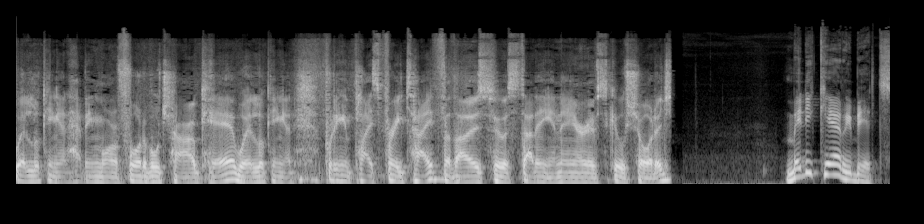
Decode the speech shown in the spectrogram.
we're looking at having more affordable childcare. We're looking at putting in place free TAFE for those who are studying in an area of skill shortage. Medicare rebates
